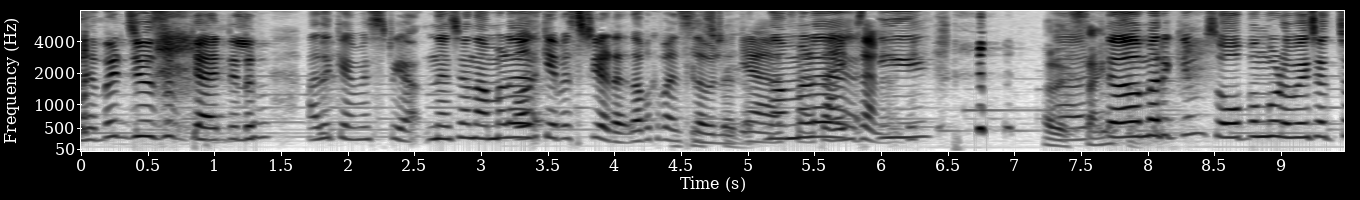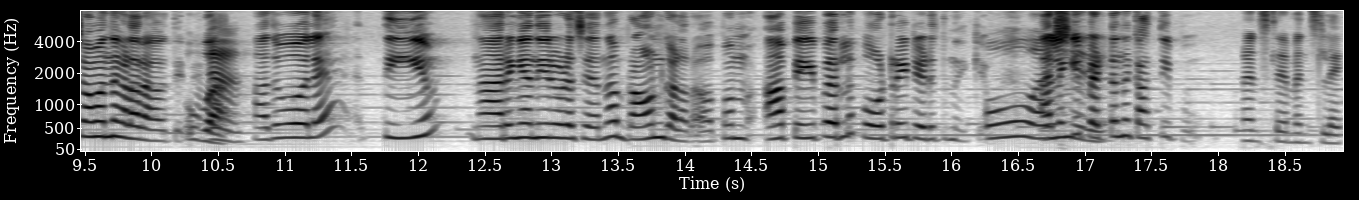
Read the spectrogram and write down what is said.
ലെമൺ ജ്യൂസും കാൻഡിലും അത് കെമിസ്ട്രിയാ എന്ന് വെച്ചാൽ നമ്മൾ കെമിസ്ട്രിയാണ് നമുക്ക് മനസ്സിലാവില്ല നമ്മൾ ആണ്. ഈ ടേമറിക്കും സോപ്പും കൂടെ ഉപയോഗിച്ച് ചുമന്ന കളർ ആവത്തില്ല അതുപോലെ തീയും നാരങ്ങ നീരും കൂടെ ചേർന്ന ബ്രൗൺ കളറാവും. അപ്പം ആ പേപ്പറിൽ പോർട്രേറ്റ് എടുത്ത് നിൽക്കും. അല്ലെങ്കിൽ പെട്ടെന്ന് കത്തിപ്പോവും. മനസ്സിലായി മനസ്സിലായി.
